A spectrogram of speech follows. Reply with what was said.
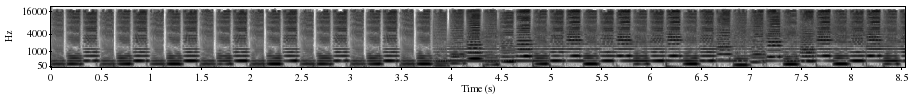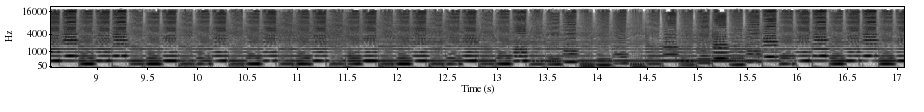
Thank Thank you.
